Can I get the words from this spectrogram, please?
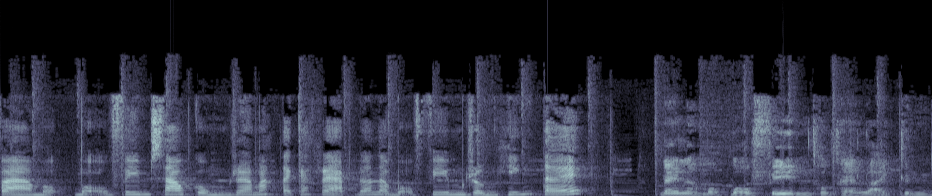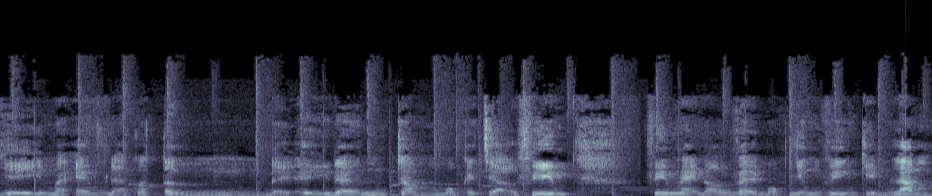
và một bộ phim sau cùng ra mắt tại các rạp, đó là bộ phim Rừng Hiến Tế. Đây là một bộ phim thuộc thể loại kinh dị mà em đã có từng để ý đến trong một cái chợ phim. Phim này nói về một nhân viên kiểm lâm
